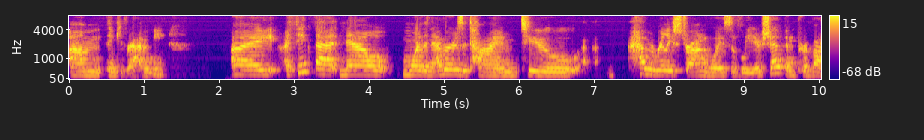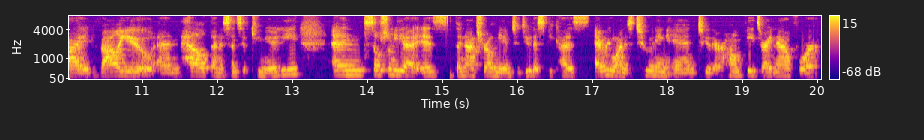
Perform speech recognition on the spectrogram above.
um, thank you for having me. I I think that now more than ever is a time to have a really strong voice of leadership and provide value and help and a sense of community. And social media is the natural medium to do this because everyone is tuning in to their home feeds right now for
